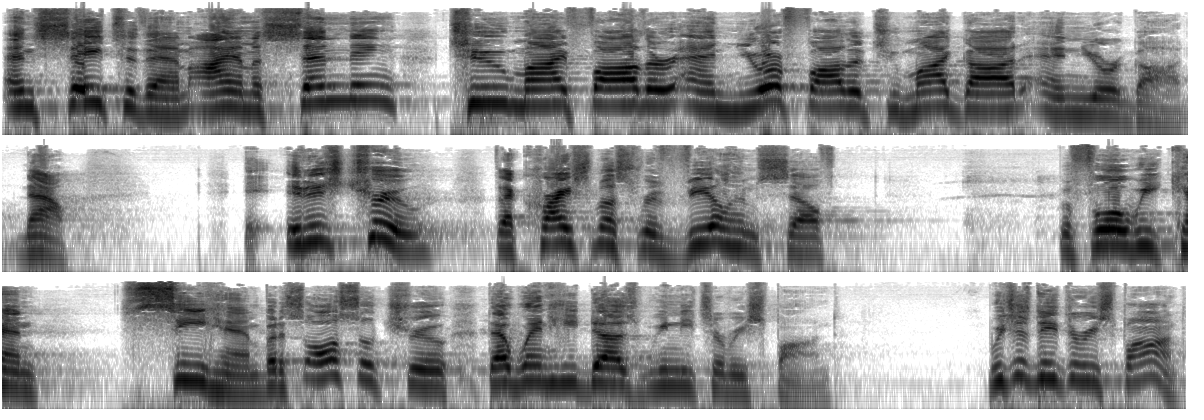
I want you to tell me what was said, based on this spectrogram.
and say to them, I am ascending to my Father and your Father, to my God and your God. Now, it is true that Christ must reveal himself before we can see him, but it's also true that when he does, we need to respond. We just need to respond.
